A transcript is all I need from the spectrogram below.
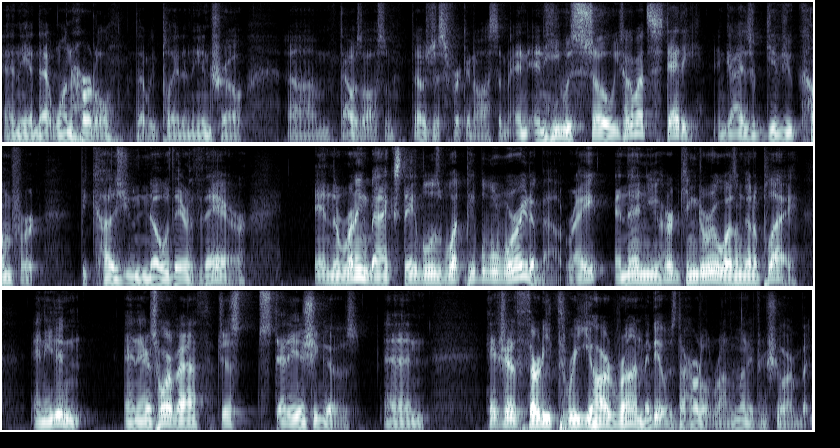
and he had that one hurdle that we played in the intro. Um, that was awesome. That was just freaking awesome. And and he was so you talk about steady and guys who give you comfort because you know they're there. And the running back stable is what people were worried about, right? And then you heard King Doerue wasn't going to play, and he didn't. And there's Horvath, just steady as she goes and he actually had a 33 yard run. Maybe it was the hurdle run. I'm not even sure, but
